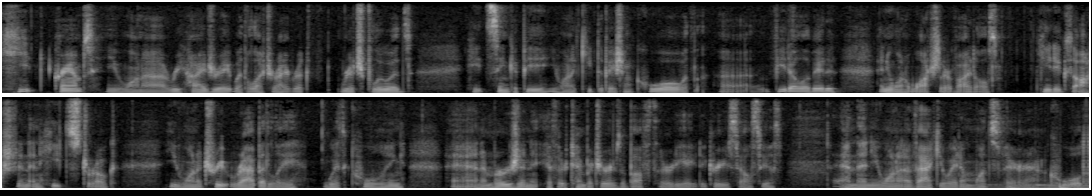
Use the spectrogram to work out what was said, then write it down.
Heat cramps, you want to rehydrate with electrolyte rich fluids. Heat syncope, you want to keep the patient cool with uh, feet elevated, and you want to watch their vitals. Heat exhaustion and heat stroke, you want to treat rapidly with cooling and immersion if their temperature is above 38 degrees Celsius. And then you want to evacuate them once they're cooled.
